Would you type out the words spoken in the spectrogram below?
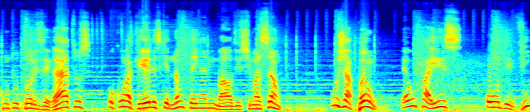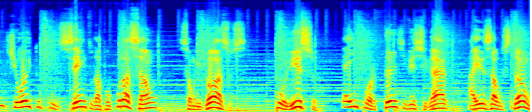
com tutores de gatos ou com aqueles que não têm animal de estimação. O Japão é um país onde 28% da população são idosos. Por isso, é importante investigar a exaustão,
